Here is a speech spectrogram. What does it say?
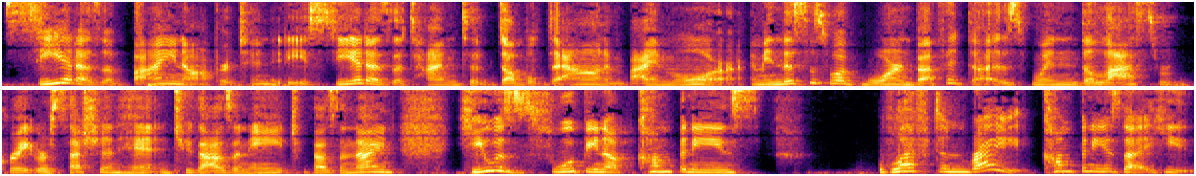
see it as a buying opportunity. See it as a time to double down and buy more. I mean, this is what Warren Buffett does. When the last great recession hit in 2008, 2009, he was swooping up companies left and right companies that he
